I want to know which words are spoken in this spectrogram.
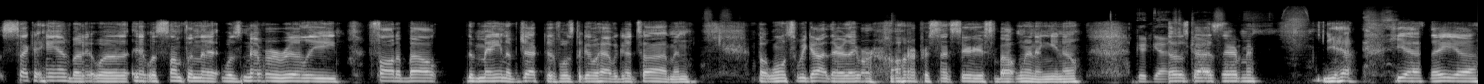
secondhand, but it was it was something that was never really thought about. The main objective was to go have a good time, and but once we got there, they were 100% serious about winning. You know Good guys. those guys there, man. Yeah, yeah, they uh,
